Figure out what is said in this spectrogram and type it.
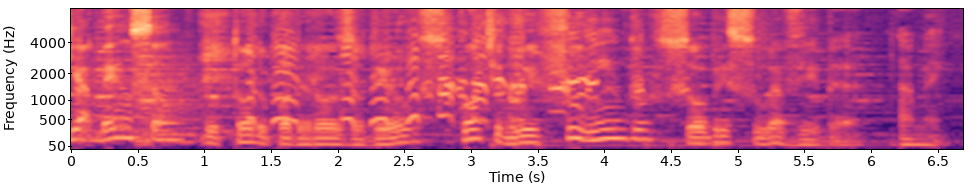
Que a bênção do Todo-Poderoso Deus continue fluindo sobre sua vida. Amém.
